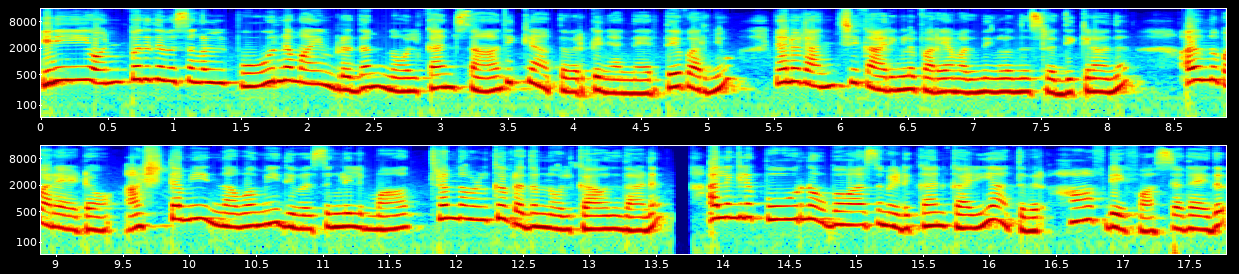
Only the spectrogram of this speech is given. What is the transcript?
ഇനി ഈ ഒൻപത് ദിവസങ്ങളിൽ പൂർണമായും വ്രതം നോൽക്കാൻ സാധിക്കാത്തവർക്ക് ഞാൻ നേരത്തെ പറഞ്ഞു. ഞാനൊരു അഞ്ച് കാര്യങ്ങൾ പറയാം അത് നിങ്ങളൊന്ന് ശ്രദ്ധിക്കണമെന്ന്. അതൊന്ന് പറയാം കേട്ടോ. അഷ്ടമി നവമി ദിവസങ്ങളിൽ മാത്രം നമ്മൾക്ക് വ്രതം നോൽക്കാവുന്നതാണ്. അല്ലെങ്കിൽ പൂർണ ഉപവാസം എടുക്കാൻ കഴിയാത്തവർ ഹാഫ് ഡേ ഫാസ്റ്റ് അതായത്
